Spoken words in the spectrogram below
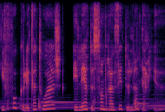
Il faut que le tatouage ait l'air de s'embraser de l'intérieur.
